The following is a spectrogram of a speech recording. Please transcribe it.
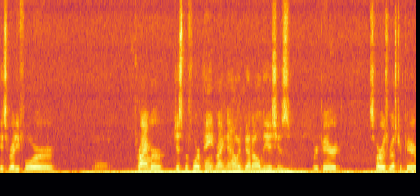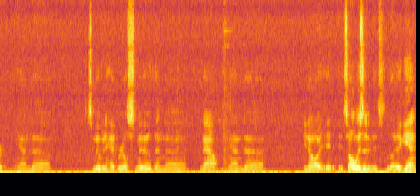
it's ready for uh, primer just before paint right now. We've got all the issues repaired as far as rust repair, and uh, it's moving ahead real smooth and uh, now. And uh, you know, it, it's always a, it's again,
